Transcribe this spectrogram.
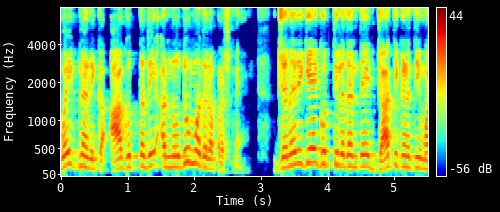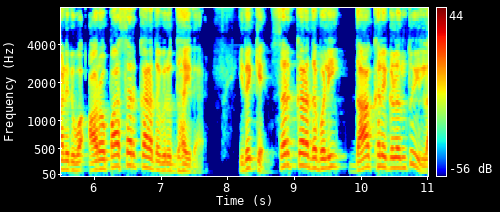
ವೈಜ್ಞಾನಿಕ ಆಗುತ್ತದೆ ಅನ್ನೋದು ಮೊದಲ ಪ್ರಶ್ನೆ. ಜನರಿಗೆ ಗೊತ್ತಿಲ್ಲದಂತೆ ಜಾತಿ ಗಣತಿ ಮಾಡಿರುವ ಆರೋಪ ಸರ್ಕಾರದ ವಿರುದ್ಧ ಇದೆ. ಇದಕ್ಕೆ ಸರ್ಕಾರದ ಬಳಿ ದಾಖಲೆಗಳಂತೂ ಇಲ್ಲ.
